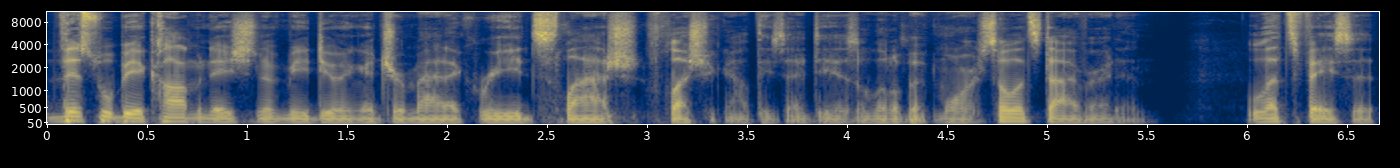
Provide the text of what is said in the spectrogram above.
this will be a combination of me doing a dramatic read slash fleshing out these ideas a little bit more. So let's dive right in. Let's face it,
